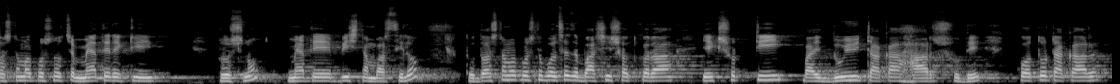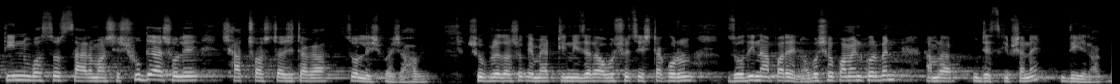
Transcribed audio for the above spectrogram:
দশ নম্বর প্রশ্ন হচ্ছে ম্যাথের একটি প্রশ্ন। ম্যাথে বিশ নাম্বার ছিল। তো দশ নম্বর প্রশ্ন বলছে যে বার্ষিক শতকরা একষট্টি বাই দুই টাকা হার সুদে কত টাকার তিন বছর চার মাসে সুদে আসলে সাতশো অষ্টাশি টাকা চল্লিশ পয়সা হবে? সুপ্রিয় দর্শক, এই ম্যাথটি নিজেরা অবশ্যই চেষ্টা করুন। যদি না পারেন, অবশ্যই কমেন্ট করবেন। আমরা ডেসক্রিপশানে দিয়ে রাখব।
